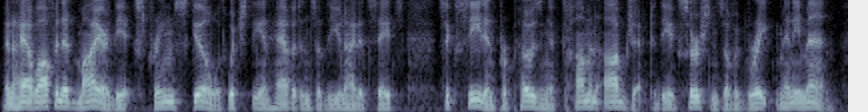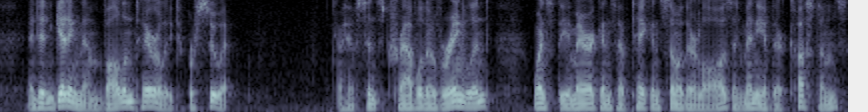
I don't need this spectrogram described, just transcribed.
and I have often admired the extreme skill with which the inhabitants of the United States succeed in proposing a common object to the exertions of a great many men, and in getting them voluntarily to pursue it. I have since traveled over England, whence the Americans have taken some of their laws and many of their customs,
